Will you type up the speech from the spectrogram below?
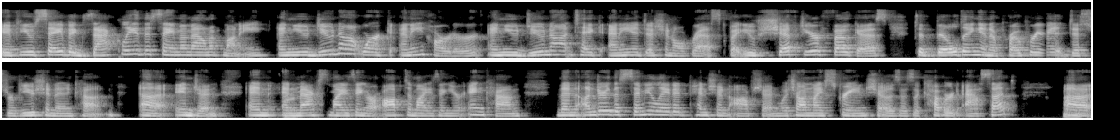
If you save exactly the same amount of money and you do not work any harder and you do not take any additional risk, but you shift your focus to building an appropriate distribution income uh, engine and, and maximizing or optimizing your income, then under the simulated pension option, which on my screen shows as a covered asset, uh,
